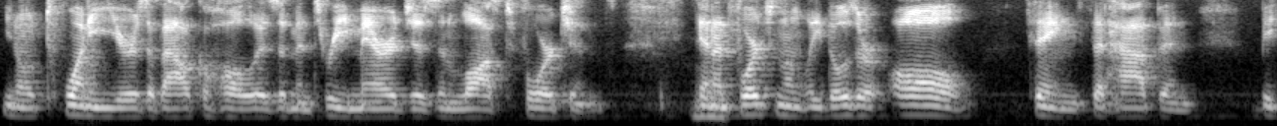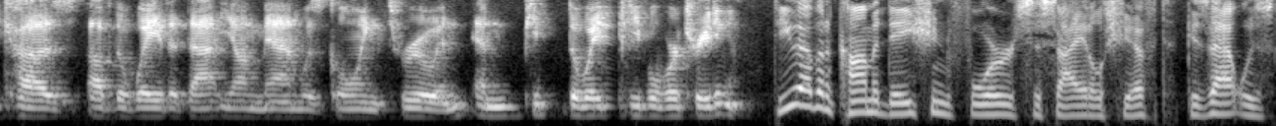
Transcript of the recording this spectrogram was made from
you know 20 years of alcoholism and three marriages and lost fortunes. Yeah. and mm-hmm. unfortunately those are all things that happen because of the way that that young man was going through and and pe- the way people were treating him. Do you have an accommodation for societal shift? Because that was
